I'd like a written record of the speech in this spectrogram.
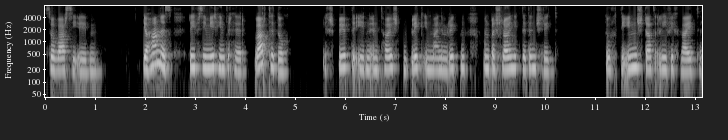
So war sie eben. Johannes, rief sie mir hinterher, warte doch. Ich spürte ihren enttäuschten Blick in meinem Rücken und beschleunigte den Schritt. Durch die Innenstadt lief ich weiter.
